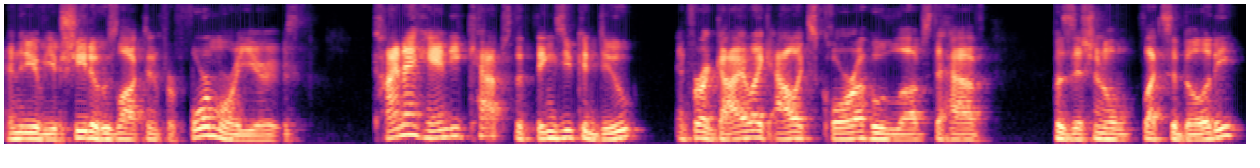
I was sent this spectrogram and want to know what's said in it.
And then you have Yoshida, who's locked in for four more years. Kind of handicaps the things you can do. And for a guy like Alex Cora, who loves to have positional flexibility,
